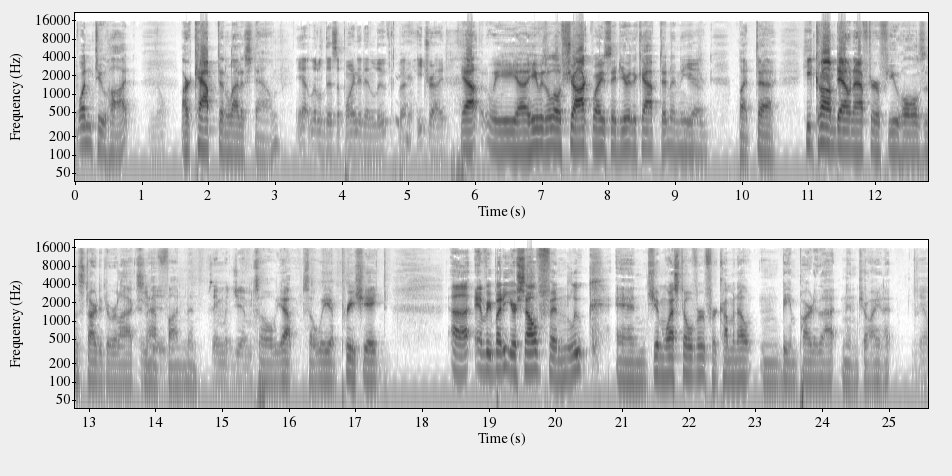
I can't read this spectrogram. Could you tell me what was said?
wasn't too hot. Nope. Our captain let us down. Yeah, a little disappointed in Luke, but he tried. Yeah, we uh, he was a little shocked when I said you're the captain, and he, Yeah. but uh, he calmed down after a few holes and started to relax and He have did. fun and. Same with Jim. So yeah, so we appreciate uh, everybody, yourself and Luke and Jim Westover for coming out and being part of that and enjoying it. Yep.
